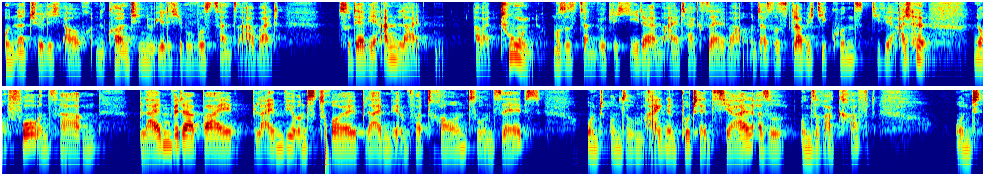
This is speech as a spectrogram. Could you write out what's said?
und natürlich auch eine kontinuierliche Bewusstseinsarbeit, zu der wir anleiten. Aber tun muss es dann wirklich jeder im Alltag selber. Und das ist, glaube ich, die Kunst, die wir alle noch vor uns haben. Bleiben wir dabei, bleiben wir uns treu, bleiben wir im Vertrauen zu uns selbst und unserem eigenen Potenzial, also unserer Kraft. Und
